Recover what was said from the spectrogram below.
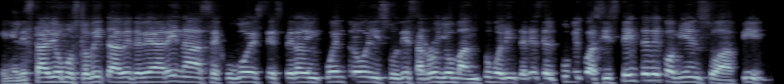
en el estadio Moscovita BTV Arena se jugó este esperado encuentro y su desarrollo mantuvo el interés del público asistente de comienzo a fin.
